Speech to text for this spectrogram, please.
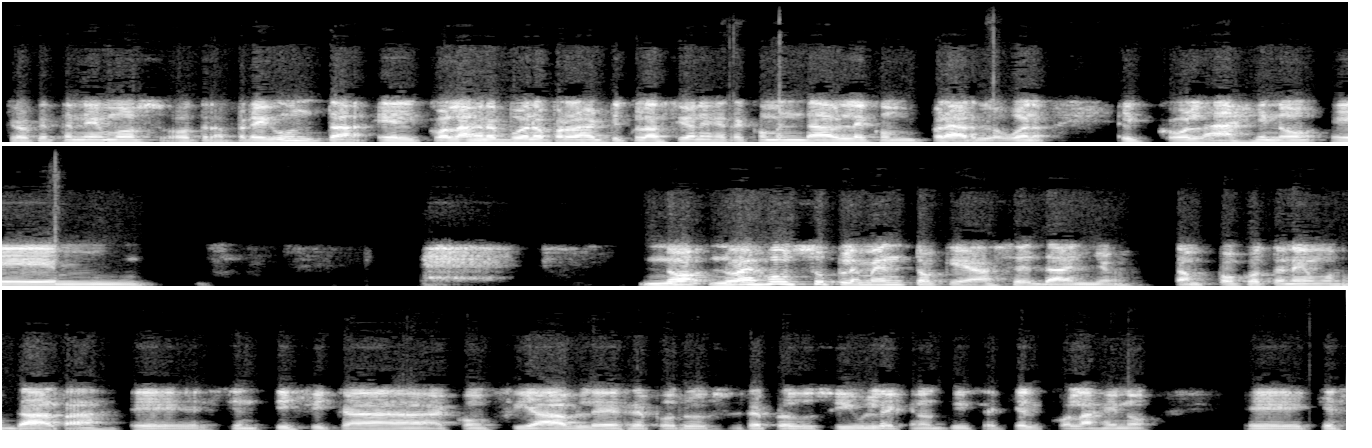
Creo que tenemos otra pregunta. ¿El colágeno es bueno para las articulaciones? ¿Es recomendable comprarlo? Bueno, el colágeno eh, no, no es un suplemento que hace daño, tampoco tenemos data eh, científica confiable, reproducible, que nos dice que el colágeno eh, que,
